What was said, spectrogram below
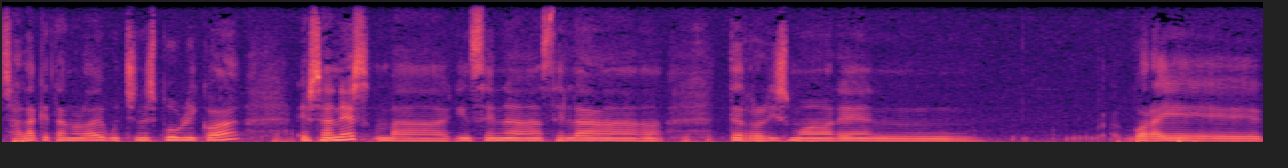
salaketa nola da gutxinez publikoa, esanez, ba, egin zena zela terrorismoaren gorai,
